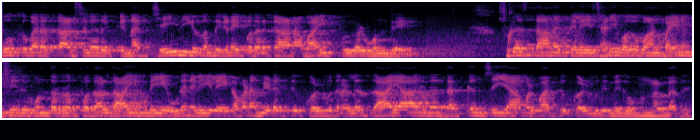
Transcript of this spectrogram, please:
போக்குவரத்தால் சிலருக்கு நற்செய்திகள் வந்து கிடைப்பதற்கான வாய்ப்புகள் உண்டு. சுகஸ்தானத்திலே சனி பகவான் பயணம் செய்து கொண்டிருப்பதால் தாயினுடைய உடல்நிலையிலே கவனம் எடுத்துக் கொள்வது நல்லது. தாயாருடன் தர்க்கம் செய்யாமல் பார்த்துக்கொள்வது மிகவும் நல்லது.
